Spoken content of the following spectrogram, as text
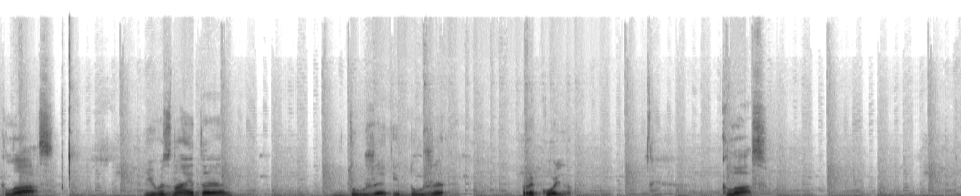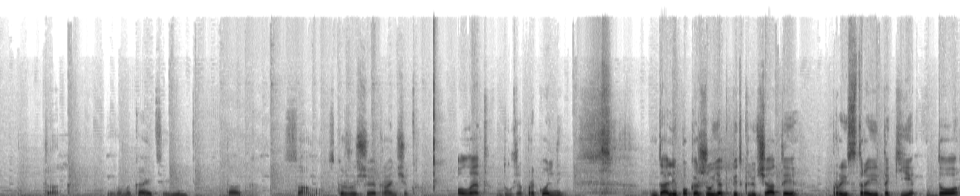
Клас. І ви знаєте, дуже і дуже прикольно. Клас. Так. І вимикається він так само. Скажу, що екранчик OLED дуже прикольний. Далі покажу, як підключати пристрої такі до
